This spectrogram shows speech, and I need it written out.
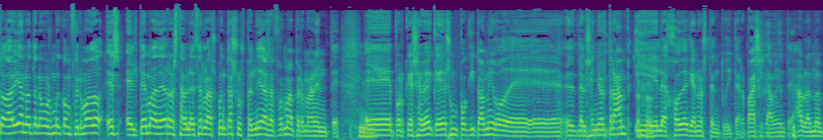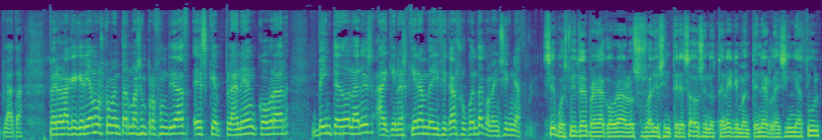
todavía no tenemos muy confirmado es el tema de restablecer las cuentas suspendidas de forma permanente. Eh, porque se ve que es un poquito amigo de, del señor Trump y le jode que no esté en Twitter, básicamente, hablando en plata. Pero la que queríamos comentar más en profundidad es que planean cobrar 20 dólares a quienes quieran verificar su cuenta con la insignia azul. Sí, pues Twitter planea cobrar a los usuarios interesados en obtener y mantener la insignia azul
